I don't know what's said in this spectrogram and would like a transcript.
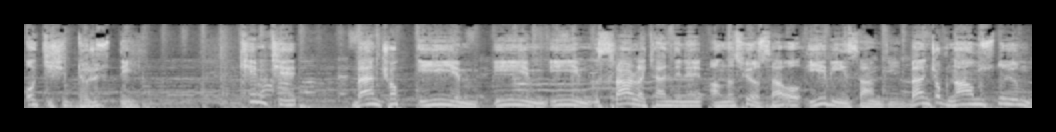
o kişi dürüst değil. Kim ki ben çok iyiyim, iyiyim, iyiyim ısrarla kendini anlatıyorsa o iyi bir insan değil. Ben çok namusluyum,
